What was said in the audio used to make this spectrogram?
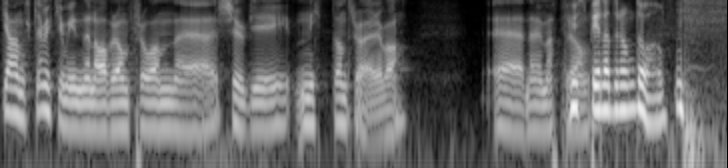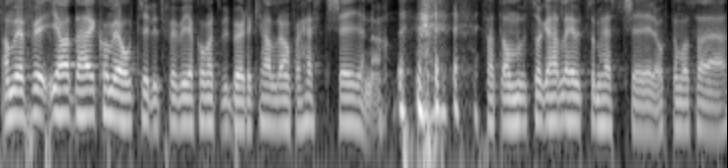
ganska mycket minnen av dem från eh, 2019 tror jag det var. Eh, när vi mötte Hur dem. spelade de då? Ja, men för, ja, det här kommer jag ihåg tydligt för jag kommer att vi började kalla dem för hästtjejerna. för att de såg alla ut som hästtjejer och de var så här,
